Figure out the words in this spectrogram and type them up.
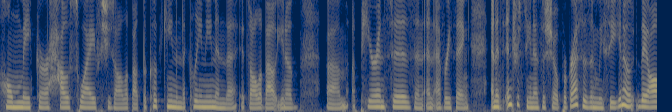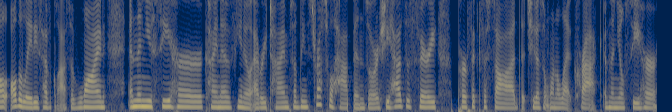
homemaker housewife. She's all about the cooking and the cleaning, and the it's all about you know um, appearances and, and everything. And it's interesting as the show progresses and we see, you know, they all, all the ladies have a glass of wine. And then you see her kind of, you know, every time something stressful happens or she has this very perfect facade that she doesn't want to let crack. And then you'll see her,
